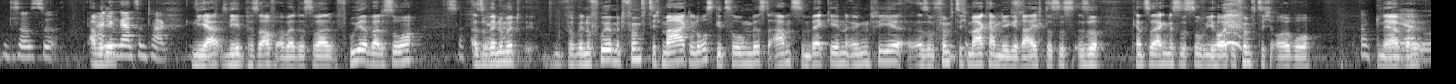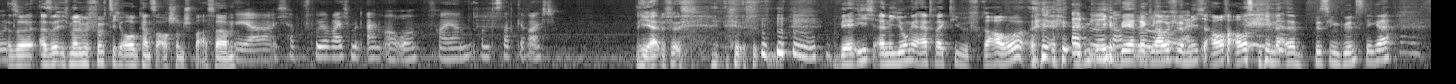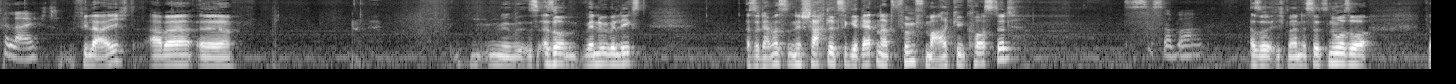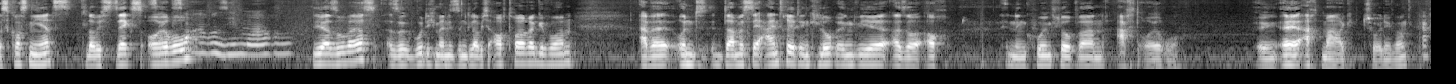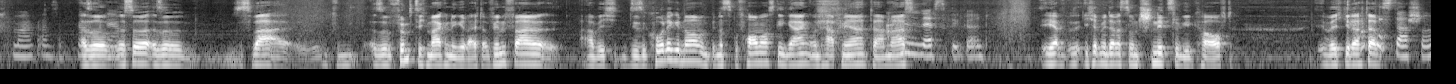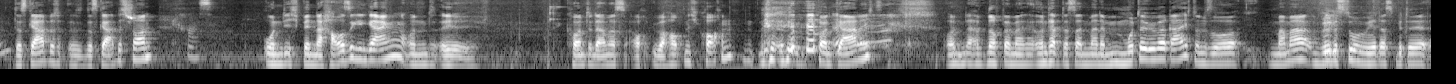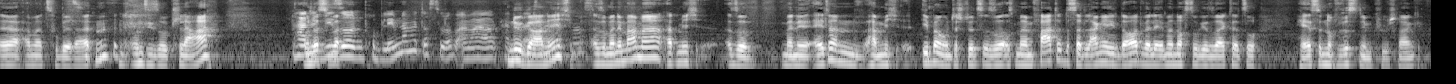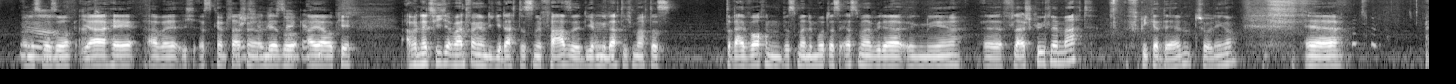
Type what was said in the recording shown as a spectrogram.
Das hast du aber an dem ganzen Tag. Ja, nee, pass auf, aber das war, früher war das so, das viel, also wenn ne? du mit, wenn du früher mit 50 Mark losgezogen bist, abends zum Weggehen irgendwie, also 50 Mark haben dir gereicht, das ist, also, kannst du sagen, das ist so wie heute 50 Euro. Okay, ja, ja, also, also ich meine, mit 50 Euro kannst du auch schon Spaß haben. Ja, ich habe früher war ich mit einem Euro feiern und das hat gereicht. Ja, wäre ich eine junge, attraktive Frau, irgendwie wäre, glaube ich, für mich auch ausgehend ein bisschen günstiger. Vielleicht. Vielleicht, aber äh, also wenn du überlegst, also damals eine Schachtel Zigaretten hat 5 Mark gekostet. Das ist aber. Also ich meine, ist jetzt nur so, was kosten jetzt? Glaube ich 6 Euro. 6 Euro, 7 Euro. Ja, sowas. Also gut, ich meine, die sind glaube ich auch teurer geworden. Aber und damals der Eintritt in den Club irgendwie, also auch in den coolen Club waren 8 Euro. Äh, 8 Mark, Entschuldigung. 8 Mark, also. Also, okay. weißt du, also es war, also 50 Mark haben gereicht. Auf jeden Fall habe ich diese Kohle genommen und bin ins Reformhaus gegangen und habe mir damals. Nest gegönnt. Ja, ich habe mir damals so einen Schnitzel gekauft. Weil ich gedacht habe. Das da schon? Das gab es, das gab es schon. Krass. Und ich bin nach Hause gegangen und äh, konnte damals auch überhaupt nicht kochen. konnte gar nichts. Und habe noch bei meiner und habe das an meine Mutter überreicht und so, Mama, würdest du mir das bitte äh, einmal zubereiten? Und sie so, klar. Hatte sie so ein Problem damit, dass du auf einmal kein Nö, gar nicht. Hast? Also meine Mama hat mich, also meine Eltern haben mich immer unterstützt. Also aus meinem Vater, das hat lange gedauert, weil er immer noch so gesagt hat, so, hey, es sind noch Würsten im Kühlschrank. Und es oh, war so, Gott. ja, hey, aber ich esse kein Fleisch mehr. Und der so, ah ja, okay. Aber natürlich am Anfang haben die gedacht, das ist eine Phase. Die haben mhm. gedacht, ich mache das drei Wochen, bis meine Mutter das erste Mal wieder irgendwie äh, Fleischküchle macht. Frikadellen, Entschuldigung. Äh,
